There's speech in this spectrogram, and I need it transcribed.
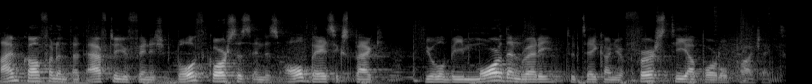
I'm confident that after you finish both courses in this All Basics pack, you will be more than ready to take on your first TIA Portal project.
